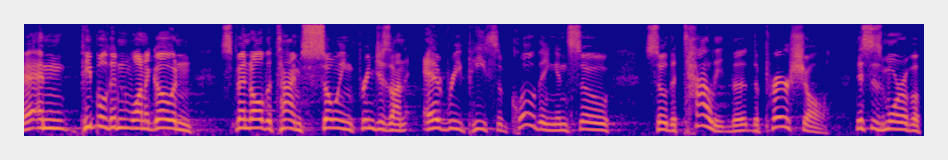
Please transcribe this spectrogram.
And people didn't want to go and spend all the time sewing fringes on every piece of clothing. And so, so the tali, the, the prayer shawl, this is more of a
